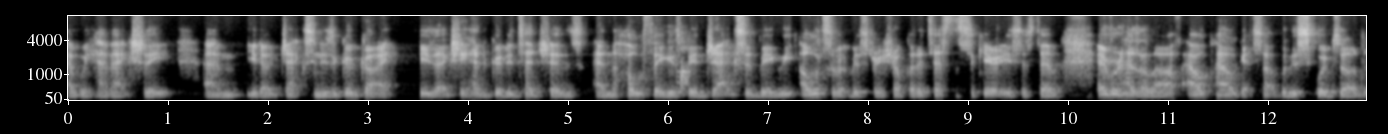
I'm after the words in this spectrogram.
and we have actually, um, you know, Jackson is a good guy he's actually had good intentions, and the whole thing has been Jackson being the ultimate mystery shopper to test the security system. Everyone has a laugh. Al Powell gets up with his squibs on.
